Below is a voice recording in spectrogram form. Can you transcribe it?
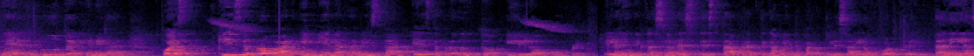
del mundo en general. Pues quise probar y vi en la revista este producto y lo compré. En las indicaciones está prácticamente para utilizarlo por 30 días.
